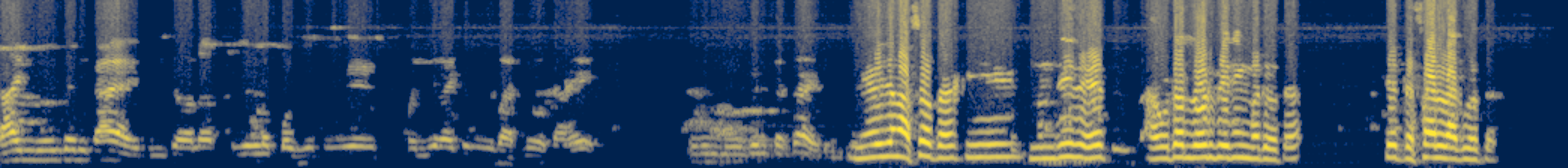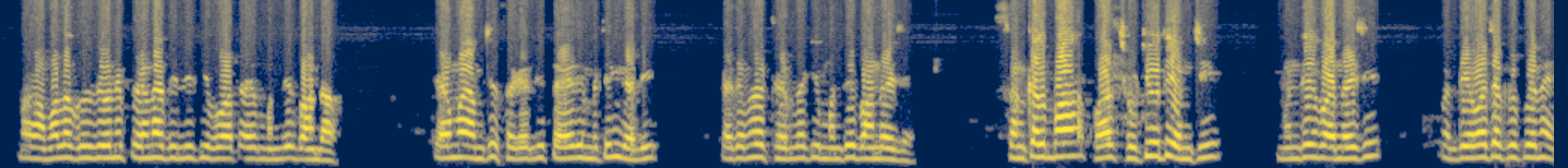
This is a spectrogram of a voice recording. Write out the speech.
काय नियोजन काय आहे दिव्य मंदिराची उभारणी होत आहे. नियोजन असं होतं की मंदिर हे अगोदर लोड बेरिंगमध्ये होतं. ते धसायला लागलं होतं. मग आम्हाला गुरुदेवांनी प्रेरणा दिली की बुवा आता हे मंदिर बांधा. त्यामुळे आमची सगळ्यांची तयारी मिटिंग झाली. त्याच्यामुळे ठरलं की मंदिर बांधायचं. संकल्पना फार छोटी होती आमची मंदिर बांधायची. पण देवाच्या कृपेने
